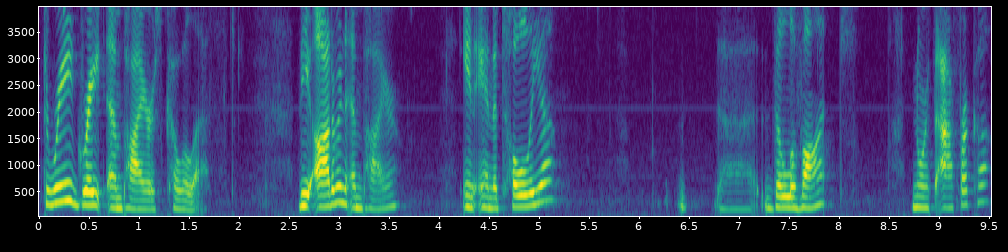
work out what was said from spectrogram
three great empires coalesced. The Ottoman Empire in Anatolia, the Levant, North Africa,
